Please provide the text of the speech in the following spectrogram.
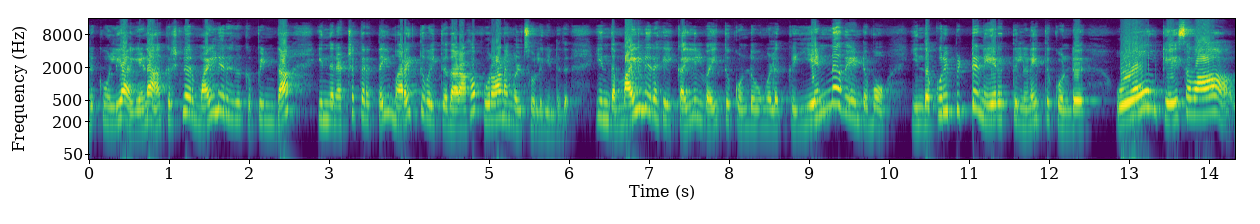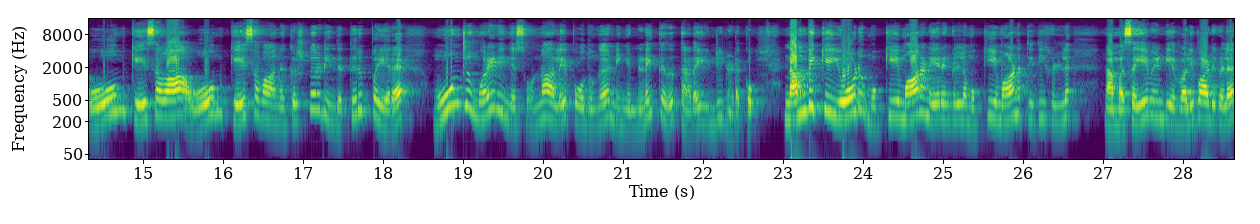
இருக்கும் இல்லையா? ஏன்னா கிருஷ்ணர் மயிலிறகுக்கு பின் தான் இந்த நட்சத்திரத்தை மறைத்து வைத்ததாக புராணங்கள் சொல்லுகின்றது. இந்த மயிலிறகை கையில் வைத்து கொண்டு உங்களுக்கு என்ன வேண்டுமோ இந்த குறிப்பிட்ட நேரத்தில் நினைத்து கொண்டு ஓம் கேசவா ஓம் கேசவா ஓம் கேசவான்னு கிருஷ்ணருடைய இந்த திருப்பெயரை மூன்று முறை நீங்கள் சொன்னாலே போதுங்க. நீங்கள் நினைத்தது தடையின்றி நடக்கும். நம்பிக்கையோடு முக்கியமான நேரங்களில் முக்கியமான திதிகளில் நாம் செய்ய வேண்டிய வழிபாடுகளை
